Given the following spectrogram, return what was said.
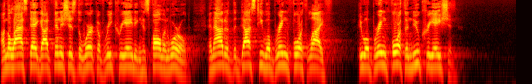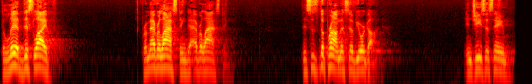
On the last day, God finishes the work of recreating his fallen world, and out of the dust he will bring forth life. He will bring forth a new creation to live this life from everlasting to everlasting. This is the promise of your God. In Jesus' name,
